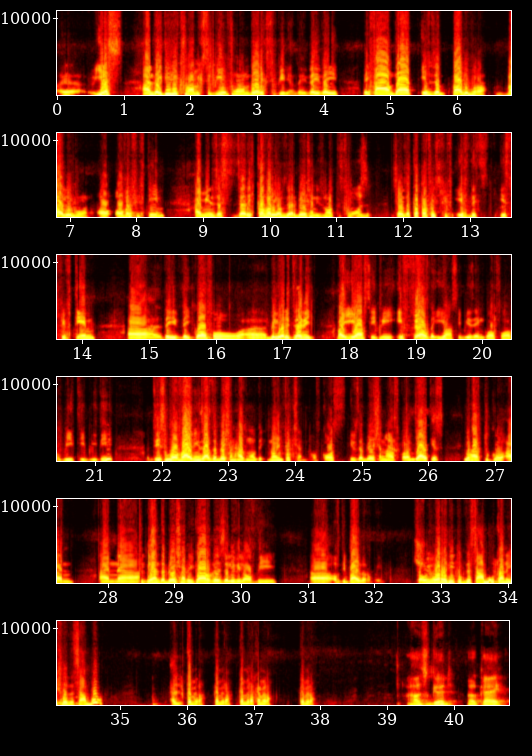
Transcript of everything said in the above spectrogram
yes, and they did it from from their experience. They they they, they found that if the value value over 15, I mean the, the recovery of their patient is not smooth. So the cutoff is 15. if this is 15, uh, they they go for uh, biliary drainage by ERCP. If failed the ERCP, then go for PTBD. This providing that the patient has no no infection. Of course, if the patient has cholangitis, you have to go and and uh, to drain the patient regardless the level of the uh, of the bilirubin. So we already took the sample. Can you show the sample? Camera, camera, camera, camera, camera. Ah, That's good. Okay.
